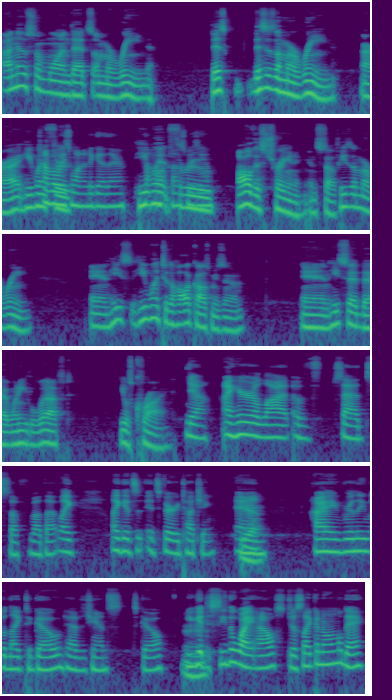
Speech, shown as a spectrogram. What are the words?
I know someone that's a marine. This this is a marine. All right, he went. I've through, always wanted to go there. He the went Holocaust through Museum. all this training and stuff. He's a marine, and he's he went to the Holocaust Museum, and he said that when he left, he was crying. Yeah, I hear a lot of sad stuff about that. Like, like it's it's very touching, and I really would like to go to have the chance to go. You Mhm. get to see the White House just like a normal day.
